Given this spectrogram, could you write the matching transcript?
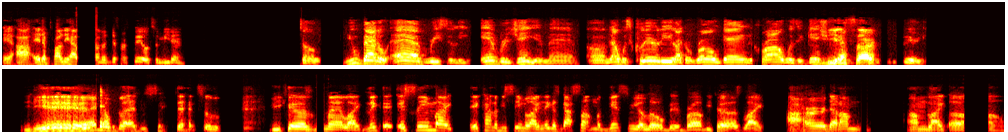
it, I, it'll probably have, have a different feel to me then. So you battled Av recently in Virginia, man. Um, that was clearly like a road game. The crowd was against you. Yes, sir. Period. Yeah, I'm glad you said that too. Because man, like nigga, it, it seemed like it kind of be seeming like niggas got something against me a little bit, bro. Because like I heard that I'm, I'm like uh, um,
